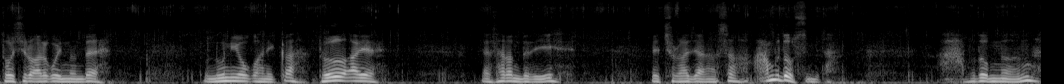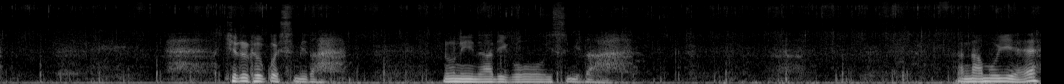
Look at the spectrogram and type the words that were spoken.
도시로 알고 있는데 눈이 오고 하니까 더 아예 사람들이 외출하지 않아서 아무도 없습니다. 아무도 없는 길을 걷고 있습니다. 눈이 내리고 있습니다. 나무 위에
